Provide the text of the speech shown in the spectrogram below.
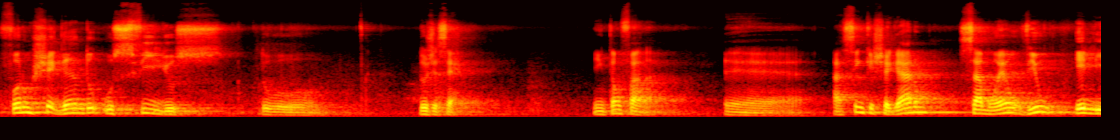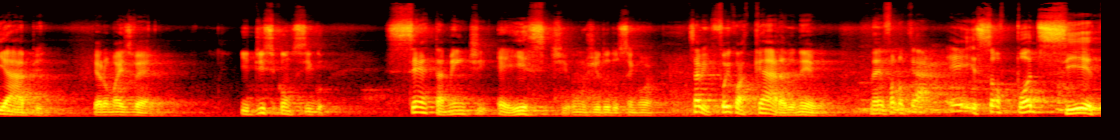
foram chegando os filhos do, do Gessé. Então fala, é, assim que chegaram, Samuel viu Eliabe, que era o mais velho, e disse consigo, certamente é este o ungido do Senhor. Sabe, foi com a cara do nego. Né? Ele falou, cara, só pode ser,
